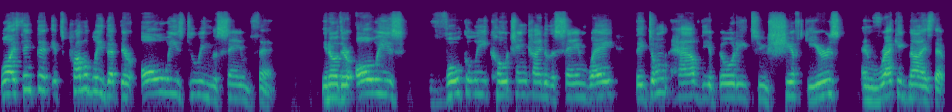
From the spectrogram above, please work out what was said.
Well, I think that it's probably that they're always doing the same thing. You know, they're always vocally coaching kind of the same way. They don't have the ability to shift gears and recognize that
